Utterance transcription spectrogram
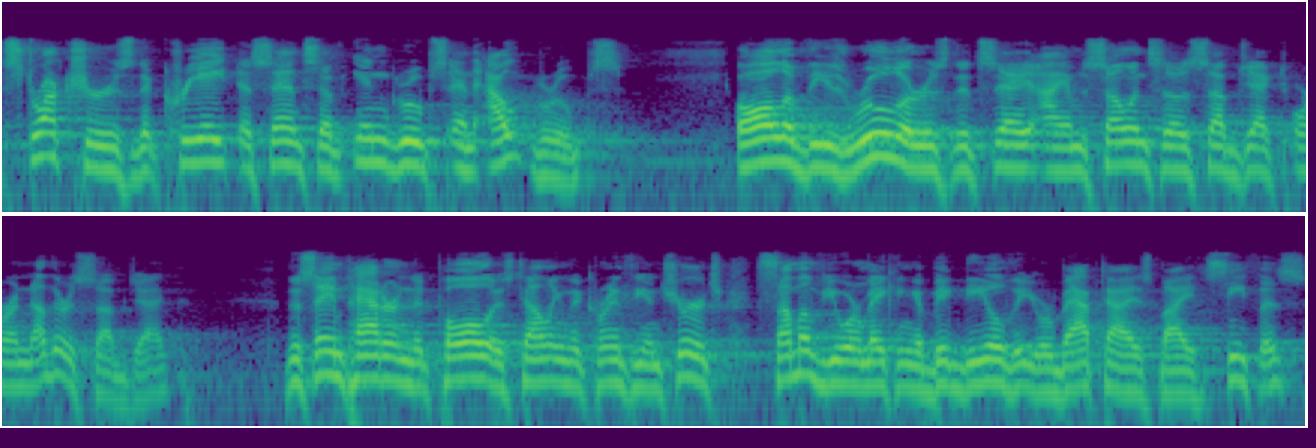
structures that create a sense of in groups and out groups. All of these rulers that say, I am so and so subject or another subject the same pattern that Paul is telling the Corinthian church some of you are making a big deal that you were baptized by Cephas,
